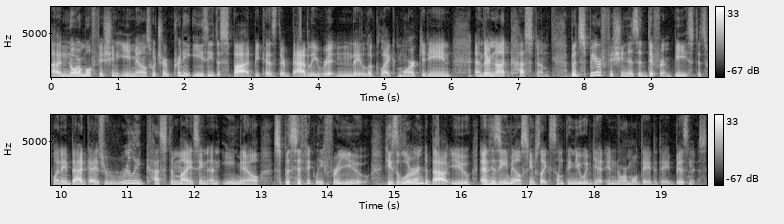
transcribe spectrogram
uh, normal phishing emails, which are pretty easy to spot because they're badly written, they look like marketing, and they're not custom. But spear phishing is a different beast. It's when a bad guy is really customizing an email specifically for you. He's learned about you, and his email seems like something you would get in normal day-to-day -day business.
